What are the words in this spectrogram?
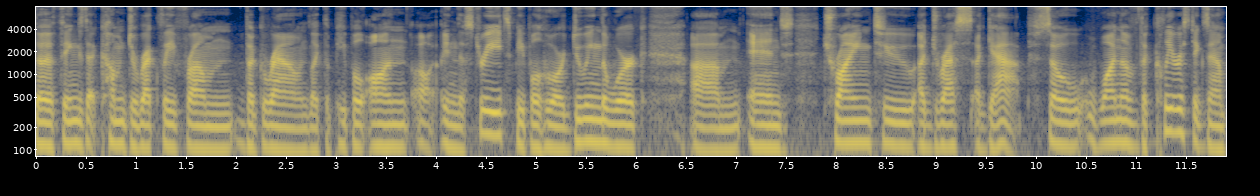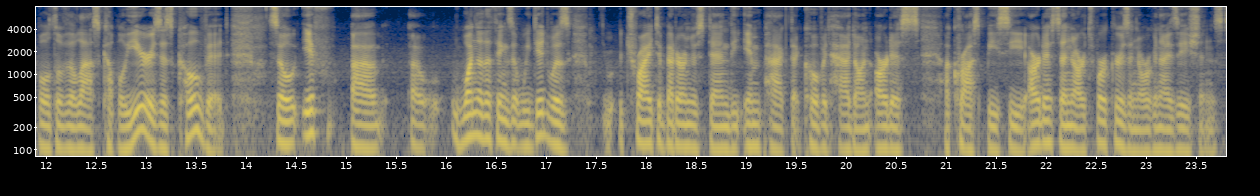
the things that come directly from the ground, like the people on uh, in the streets, people who are doing the work, um, and trying to address a gap. So one of the clearest examples of the last couple years is COVID. So if uh, uh, one of the things that we did was try to better understand the impact that COVID had on artists across BC, artists and arts workers and organizations.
